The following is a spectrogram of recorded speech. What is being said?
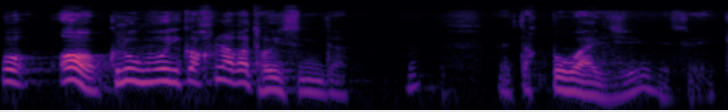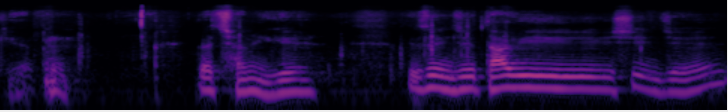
어, 어 그러고 보니까 하나가 더 있습니다. 예? 딱 보고 알지. 그래서 이렇게. 그러니까 참 이게 그래서 이제 다윗이 이제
